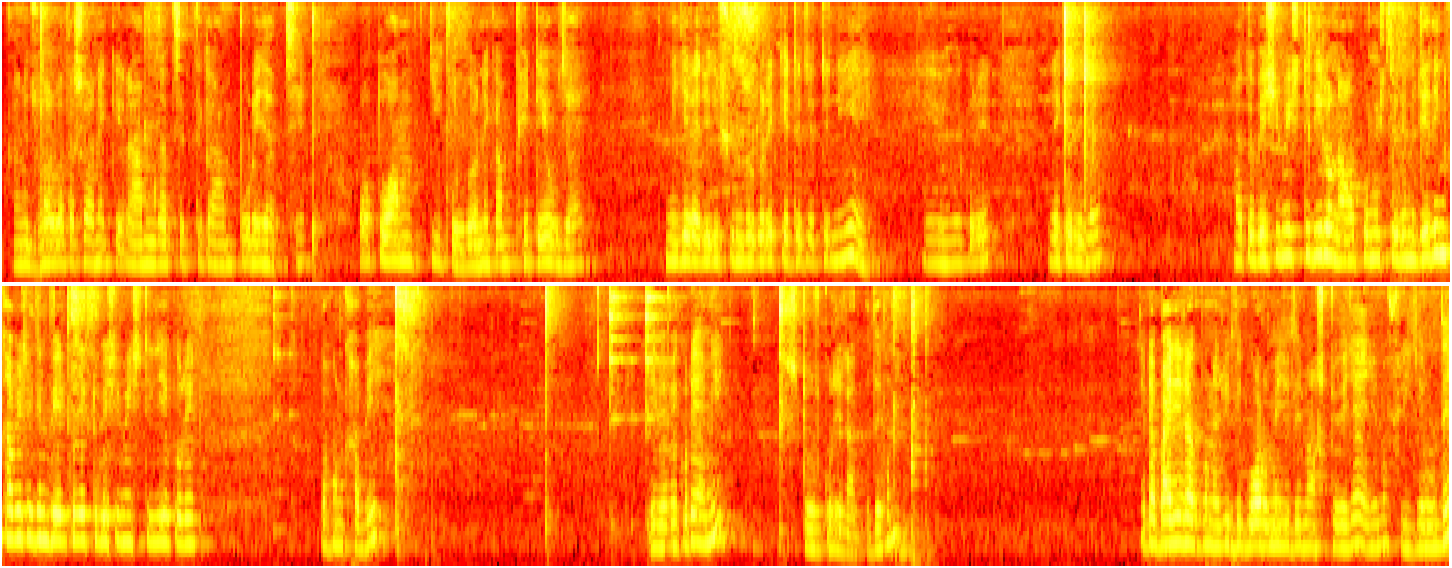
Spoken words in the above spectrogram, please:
কারণ ঝড় বাতাসে অনেক আম গাছের থেকে আম পড়ে যাচ্ছে। অত আম কী করবে? অনেক আম ফেটেও যায়। নিজেরা যদি সুন্দর করে কেটে টেটে নিয়ে এইভাবে করে রেখে দিল, হয়তো বেশি মিষ্টি দিল না, অল্প মিষ্টি দিল। যেদিন খাবে সেদিন বের করে একটু বেশি মিষ্টি দিয়ে করে তখন খাবে। এভাবে করে আমি স্টোর করে রাখব। দেখুন, এটা বাইরে রাখব না, যদি গরমে যদি নষ্ট হয়ে যায়, এই জন্য ফ্রিজের মধ্যে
